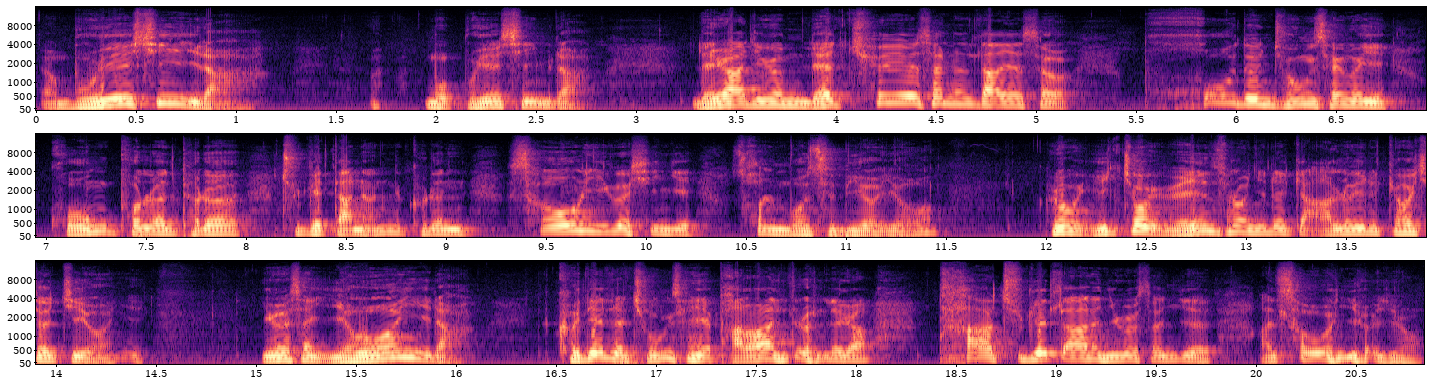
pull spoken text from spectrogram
무예시이라 뭐 무예시입니다. 내가 지금 내 최선을 다해서 모든 중생의 공포를 덜어 주겠다는 그런 서운 이것이 이제 손 모습이어요. 그리고 이쪽 왼손은 이렇게 알로 이렇게 하셨지요. 이것은 영원이라 그대를 중생의 바라는 대로 내가 다 주겠다는 이것은 이제 안 서운이에요.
